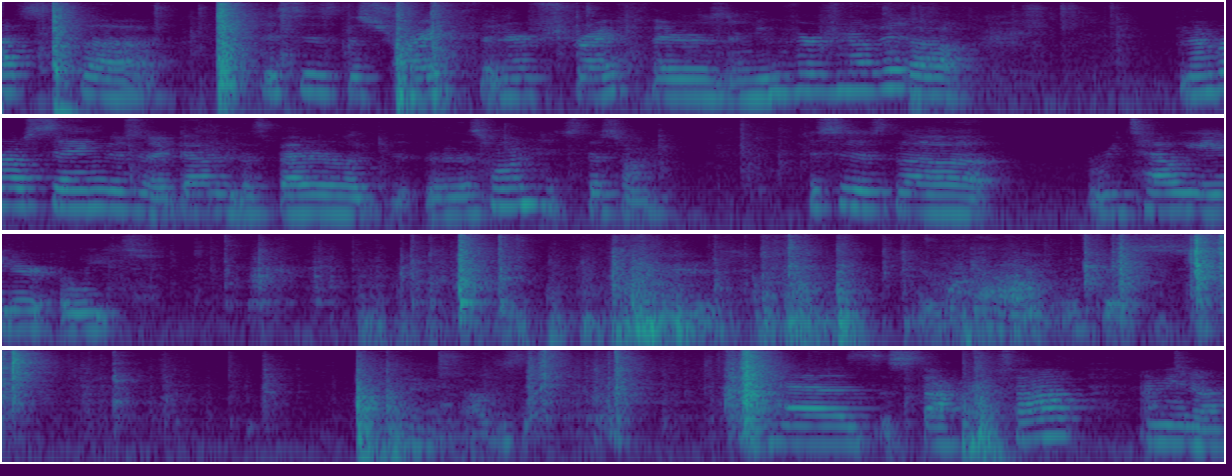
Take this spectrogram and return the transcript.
That's the, this is the Strife, the Nerf Strife. There is a new version of it. So, remember I was saying there's a gun that's better like than this one? It's this one. This is the Retaliator Elite. And here we go with this. And I'll just, it has a stock on top. I mean, a,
